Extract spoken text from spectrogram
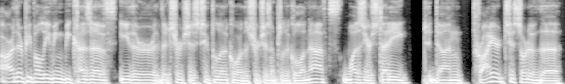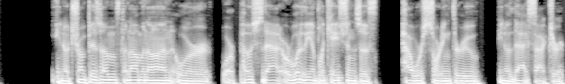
are there people leaving because of either the church is too political or the church isn't political enough? Was your study done prior to sort of the you know Trumpism phenomenon, or or post that, or what are the implications of how we're sorting through you know that factor?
